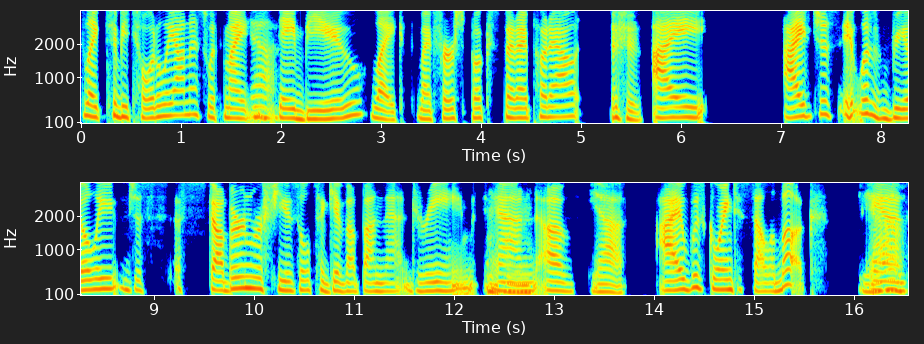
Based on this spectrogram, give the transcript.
like to be totally honest with my yeah. debut, like my first books that I put out, mm-hmm. I I just, it was really just a stubborn refusal to give up on that dream. Mm-hmm. And of, yeah, I was going to sell a book. Yeah. And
